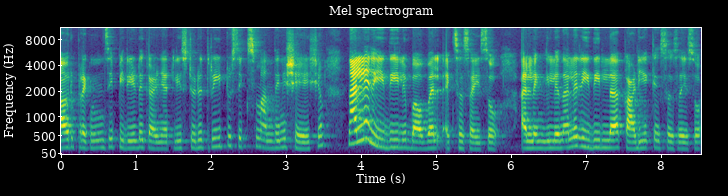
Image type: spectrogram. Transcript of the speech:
ആ ഒരു പ്രഗ്നൻസി പീരീഡ് കഴിഞ്ഞ് അറ്റ്ലീസ്റ്റ് ഒരു ത്രീ ടു സിക്സ് മന്തിന് ശേഷം നല്ല രീതിയിൽ ബവൽ എക്സസൈസോ അല്ലെങ്കിൽ നല്ല രീതിയിലുള്ള കാർഡിയക് എക്സസൈസോ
